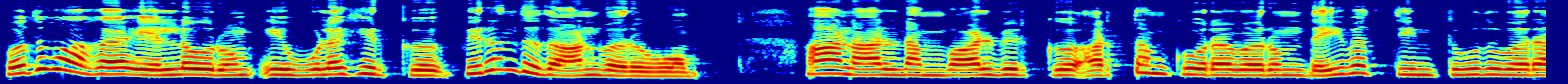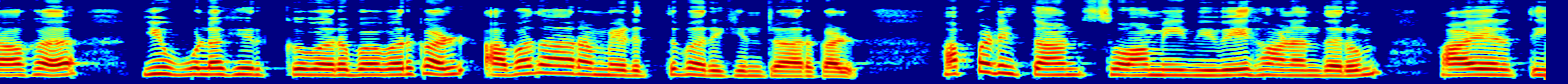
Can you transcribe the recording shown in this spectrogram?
பொதுவாக எல்லோரும் இவ்வுலகிற்கு பிறந்துதான் வருவோம். ஆனால் நம் வாழ்விற்கு அர்த்தம் கூற வரும் தெய்வத்தின் தூதுவராக இவ்வுலகிற்கு வருபவர்கள் அவதாரம் எடுத்து வருகின்றார்கள். அப்படித்தான் சுவாமி விவேகானந்தரும் ஆயிரத்தி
